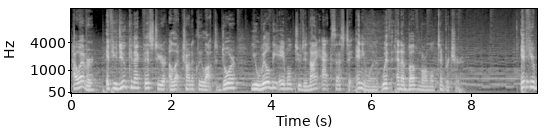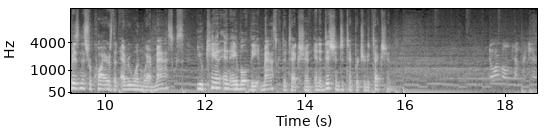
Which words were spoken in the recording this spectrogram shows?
However, if you do connect this to your electronically locked door, you will be able to deny access to anyone with an above normal temperature. If your business requires that everyone wear masks, you can enable the mask detection in addition to temperature detection. Normal temperature.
